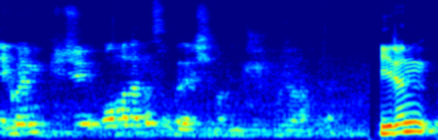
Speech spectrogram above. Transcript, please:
ekonomik gücü olmadan nasıl bu kadar iş yapabildi bu coğrafyada? İran'ın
